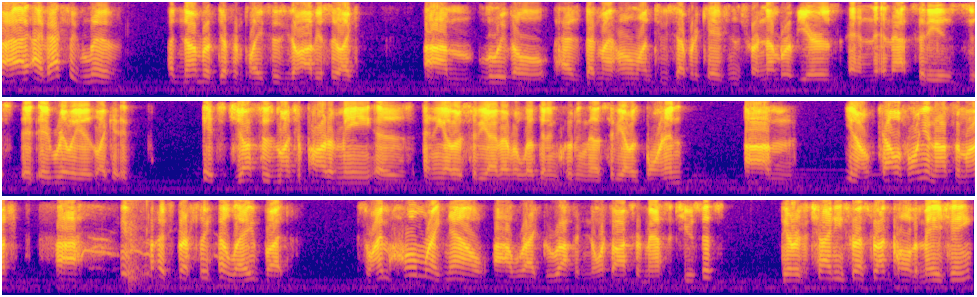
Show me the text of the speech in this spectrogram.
I, I've actually lived a number of different places. You know, obviously, like um, Louisville has been my home on two separate occasions for a number of years, and, and that city is just. It, it really is like it. It's just as much a part of me as any other city I've ever lived in, including the city I was born in. Um, you know, California, not so much, uh, especially LA. But so I'm home right now, uh, where I grew up in North Oxford, Massachusetts. There is a Chinese restaurant called the Meijing,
